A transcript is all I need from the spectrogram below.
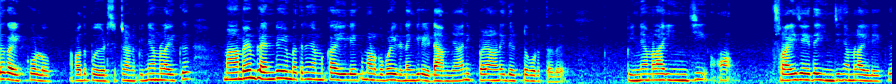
അത് കഴിക്കുള്ളൂ. അപ്പോൾ അത് പേടിച്ചിട്ടാണ്. പിന്നെ നമ്മളതിക്ക് മാമ്പഴം ബ്ലെൻഡ് ചെയ്യുമ്പോൾ തന്നെ നമുക്ക് അതിലേക്ക് മുളക് പൊടി ഇടണമെങ്കിൽ ഇടാം. ഞാൻ ഇപ്പോഴാണ് ഇത് ഇട്ട് കൊടുത്തത്. പിന്നെ നമ്മൾ ആ ഇഞ്ചി ഫ്രൈ ചെയ്ത ഇഞ്ചി നമ്മൾ അതിലേക്ക്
